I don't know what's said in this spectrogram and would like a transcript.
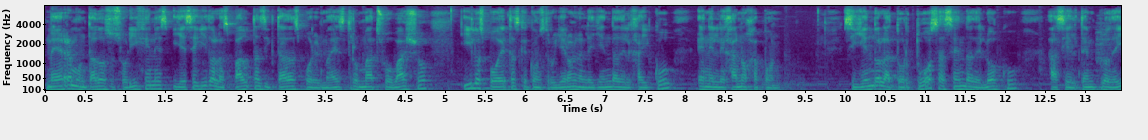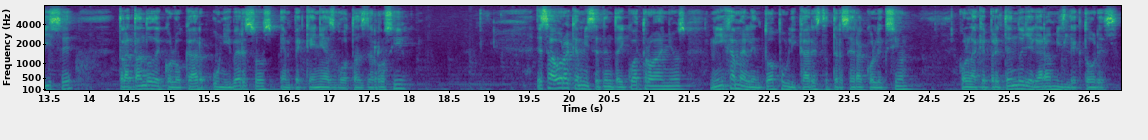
Me he remontado a sus orígenes y he seguido las pautas dictadas por el maestro Matsuo Basho y los poetas que construyeron la leyenda del haiku en el lejano Japón, siguiendo la tortuosa senda de Loku hacia el templo de Ise, tratando de colocar universos en pequeñas gotas de rocío. Es ahora que a mis 74 años mi hija me alentó a publicar esta tercera colección, con la que pretendo llegar a mis lectores,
